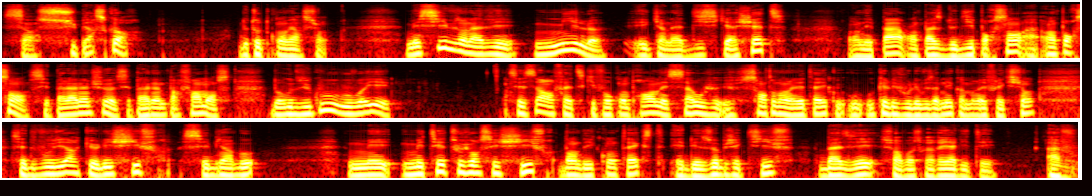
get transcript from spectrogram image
c'est un super score de taux de conversion. Mais si vous en avez 1000 et qu'il y en a 10 qui achètent, on n'est pas, on passe de 10% à 1%. C'est pas la même chose, c'est pas la même performance. Donc du coup, vous voyez, c'est ça en fait ce qu'il faut comprendre et ça où je, sans entrer dans les détails que- auxquels je voulais vous amener comme réflexion, c'est de vous dire que les chiffres, c'est bien beau, mais mettez toujours ces chiffres dans des contextes et des objectifs basés sur votre réalité. À vous.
